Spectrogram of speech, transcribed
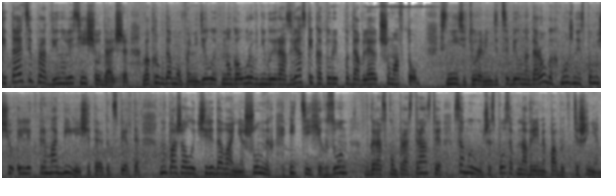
Китайцы продвинулись еще дальше. Вокруг домов они делают многоуровневые развязки, которые подавляют шум авто. Снизить уровень децибел на дорогах можно и с помощью электромобилей, считают эксперты. Но, пожалуй, чередование шумных и тихих зон в городском пространстве – самый лучший способ на время побыть в тишине.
